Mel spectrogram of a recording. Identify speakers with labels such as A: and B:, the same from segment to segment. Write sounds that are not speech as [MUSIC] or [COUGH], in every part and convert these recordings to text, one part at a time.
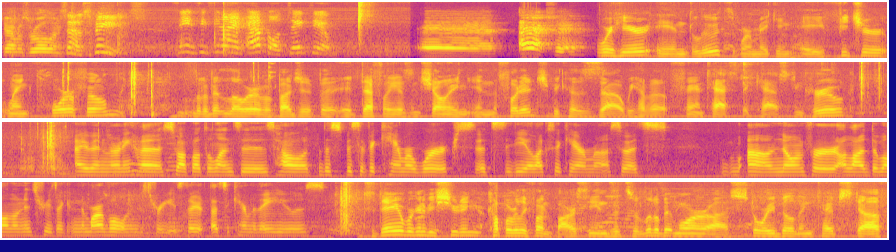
A: Camera's rolling.
B: Sound speeds.
C: Scene 69, Apple, take two.
A: And action!
D: We're here in Duluth. We're making a feature length horror film. A little bit lower of a budget, but it definitely isn't showing in the footage because uh, we have a fantastic cast and crew.
E: I've been learning how to swap out the lenses, how the specific camera works. It's the Alexa camera, so it's um, known for a lot of the well-known industries, like in the Marvel industries. They're- That's the camera they use.
D: Today we're going to be shooting a couple really fun bar scenes. It's a little bit more uh, story building type stuff.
